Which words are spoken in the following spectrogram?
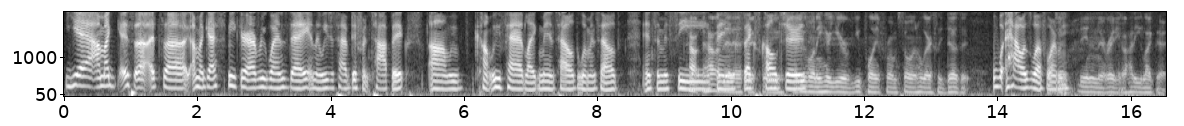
Yeah, I'm a it's a it's a I'm a guest speaker every Wednesday, and then we just have different topics. Um, we've come, we've had like men's health, women's health, intimacy How, how things, sex you? I cultures. just want to hear your viewpoint from someone who actually does it. What, how is what for me? Just the internet radio. How do you like that?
